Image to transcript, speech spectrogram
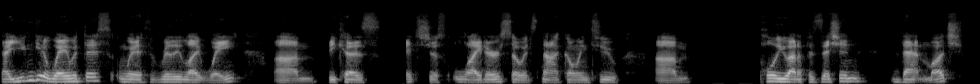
Now you can get away with this with really light weight um, because it's just lighter, so it's not going to um, pull you out of position that much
